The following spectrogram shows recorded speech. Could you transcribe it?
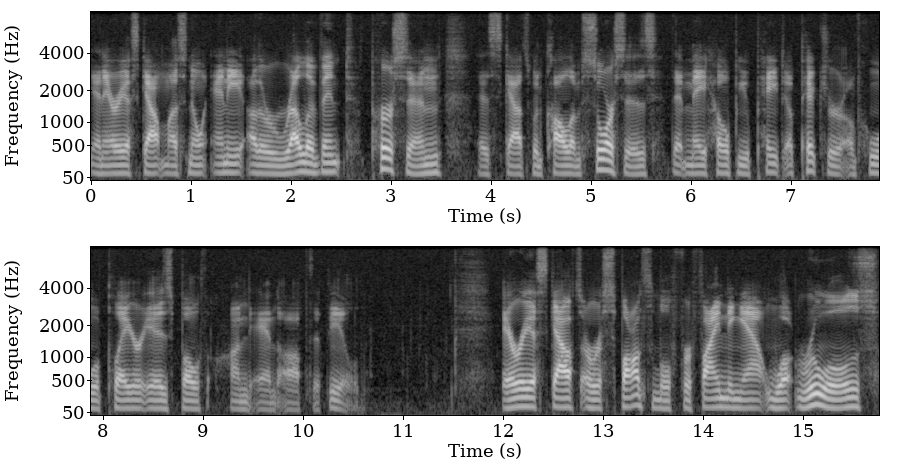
an area scout must know any other relevant person, as scouts would call them, sources that may help you paint a picture of who a player is both on and off the field. Area scouts are responsible for finding out what rules,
